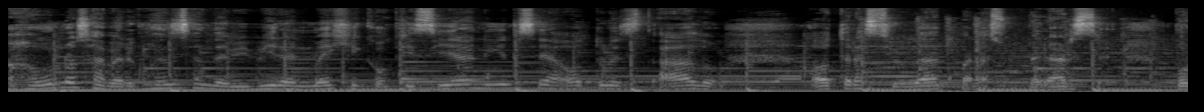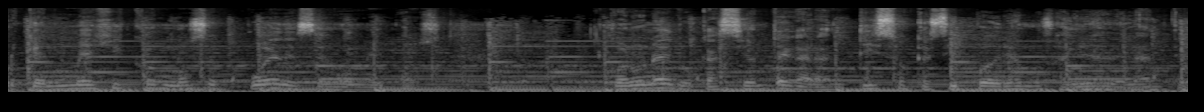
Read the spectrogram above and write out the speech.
aún nos avergüenzan de vivir en México, quisieran irse a otro estado, a otra ciudad para superarse, porque en México no se puede ser únicos. Con una educación te garantizo que sí podríamos salir adelante,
